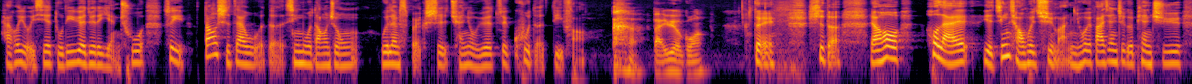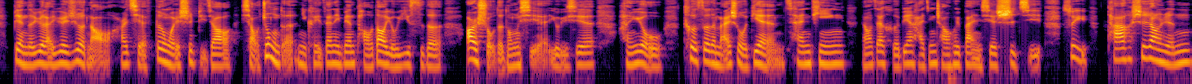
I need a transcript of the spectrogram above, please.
还会有一些独立乐队的演出。所以当时在我的心目当中，Williamsburg 是全纽约最酷的地方。白月光，对，是的。然后。后来也经常会去嘛，你会发现这个片区变得越来越热闹，而且氛围是比较小众的。你可以在那边淘到有意思的二手的东西，有一些很有特色的买手店、餐厅，然后在河边还经常会办一些市集，所以它是让人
